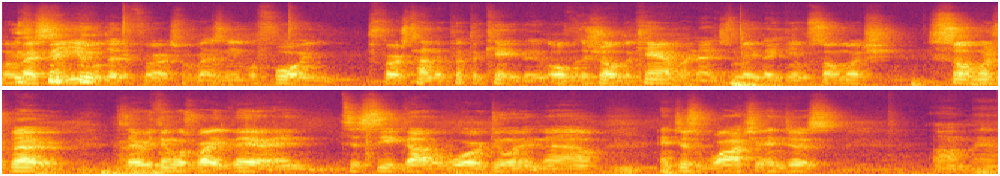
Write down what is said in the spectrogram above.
Resident Evil did it first. When Resident Evil Four, you, first time they put the, ca- the over the shoulder camera, and that just made that game so much, so much better. Because everything was right there, and to see God of War doing it now, and just watch it, and just, oh man,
